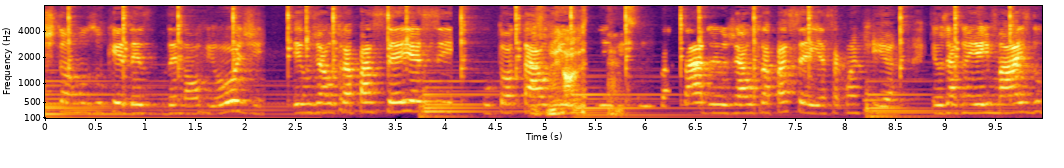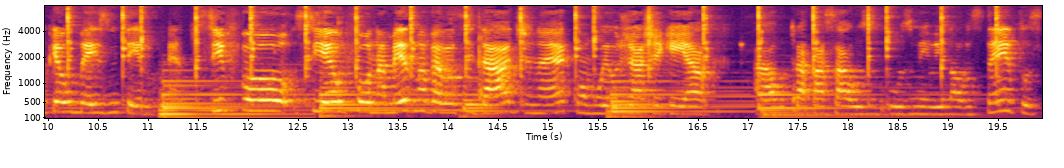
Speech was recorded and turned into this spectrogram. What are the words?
estamos o que, 19 hoje, eu já ultrapassei esse, o total de, de passado, eu já ultrapassei essa quantia. Eu já ganhei mais do que o mês inteiro. Né? Se for, se eu for na mesma velocidade, né, como eu já cheguei a, a ultrapassar os, os 1.900,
